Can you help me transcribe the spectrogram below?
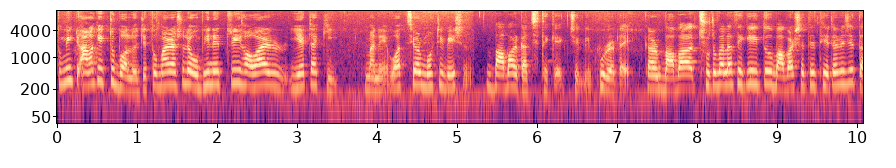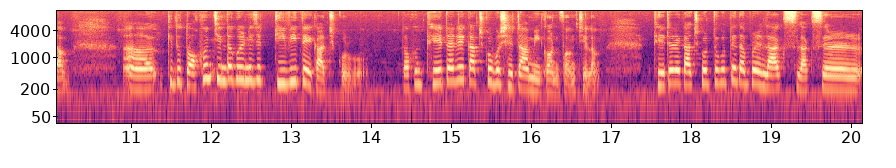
তুমি আমাকে একটু বলো যে তোমার আসলে অভিনেত্রী হওয়ার ইয়েটা কি? মানে হোয়াটস ইওর মোটিভেশন বাবার কাছ থেকে অ্যাকচুয়ালি পুরোটাই। কারণ বাবা ছোটবেলা থেকেই তো বাবার সাথে থিয়েটারে যেতাম। কিন্তু তখন চিন্তা করিনি যে টিভিতে কাজ করব। তখন থিয়েটারে কাজ করব সেটা আমি কনফার্ম ছিলাম। থিয়েটারে কাজ করতে করতে তারপরে লাক্স লাক্সের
